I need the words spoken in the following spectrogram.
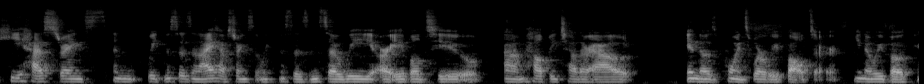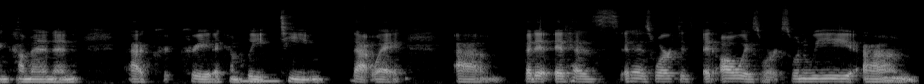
he has strengths and weaknesses and I have strengths and weaknesses. And so we are able to um, help each other out in those points where we falter. You know, we both can come in and uh, cr- create a complete mm-hmm. team that way. Um, but it, it has it has worked. It, it always works when we um,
